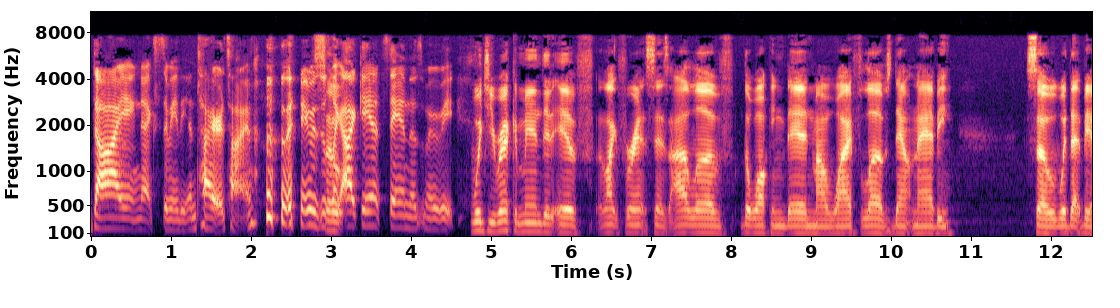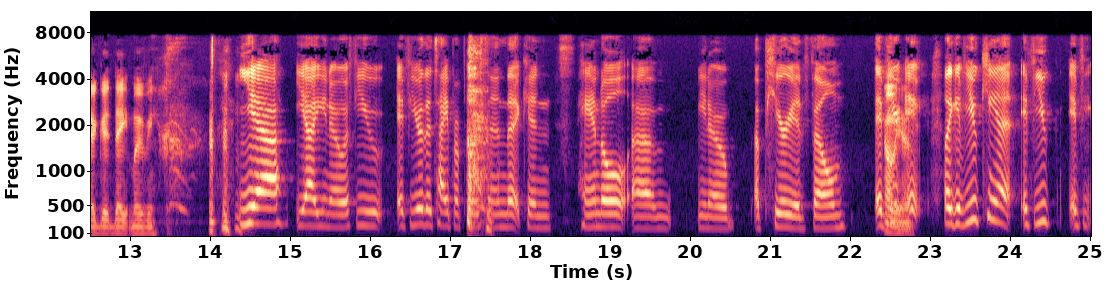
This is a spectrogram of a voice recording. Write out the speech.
dying next to me the entire time. he was just So- like, I can't stand this movie. would you recommend it if, like, for instance, I love The Walking Dead, my wife loves Downton Abbey, so would that be a good date movie? yeah yeah you know if you if you're the type of person that can handle um you know a period film if Oh, you yeah. it, like if you can't if you if you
